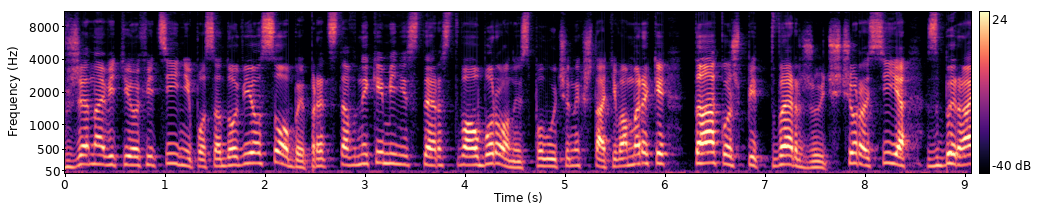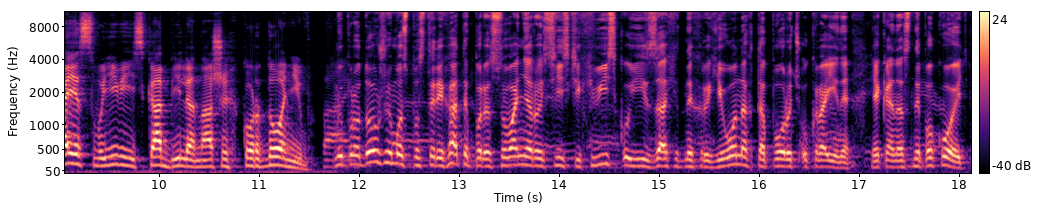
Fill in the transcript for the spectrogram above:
Вже навіть і офіційні посадові особи, представники Міністерства оборони Сполучених Штатів Америки, також підтверджують, що Росія збирає свої війська біля наших кордонів. Ми продовжуємо спостерігати пересування російських військ у її західних регіонах та поруч України, яке нас непокоїть.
